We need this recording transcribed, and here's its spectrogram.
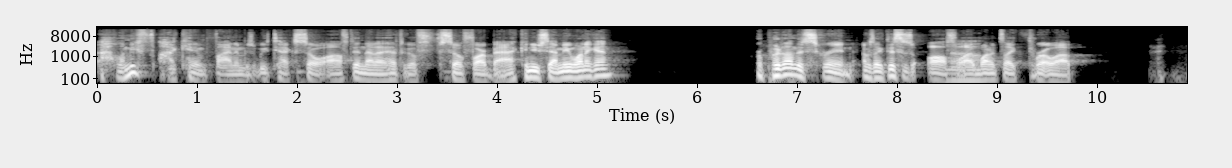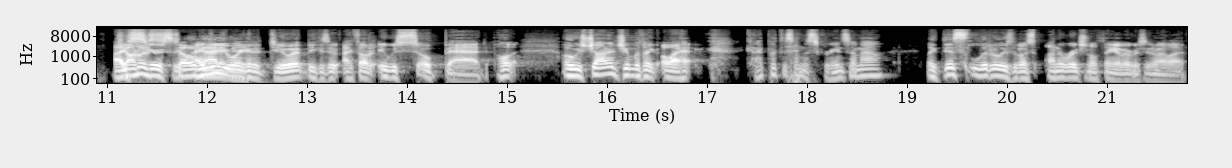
Uh, Let me. f- I can't even find them because we text so often that I'd have to go f- so far back. Can you send me one again, or put it on the screen? I was like, "This is awful." I wanted to like throw up. I was seriously, so I knew you weren't going to do it because it, I thought it was so bad. Hold on. Oh, it was John and Jim with like, "Oh, I can I put this on the screen somehow?" Like this literally is the most unoriginal thing I've ever seen in my life.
